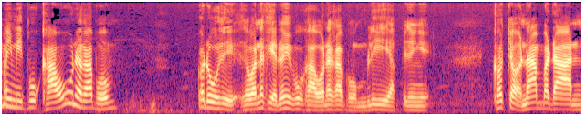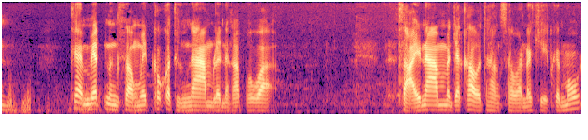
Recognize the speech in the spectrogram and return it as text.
ไม่มีภูเขานะครับ ผม ก็ดูสิสวรรค์เขตไม่มีภูเขานะครับ ผมเรียบเป็นอย่างนี้เขาเจาะน้ำบาดาลแค่เม็ดหนึ่งสองเม็ดเขาก็ถึงน้ำเลยนะครับ เพราะว่า สายน้ำมันจะเข้าทางสวรรค์เขตกันหมด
